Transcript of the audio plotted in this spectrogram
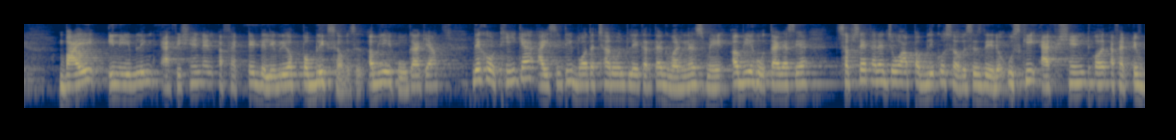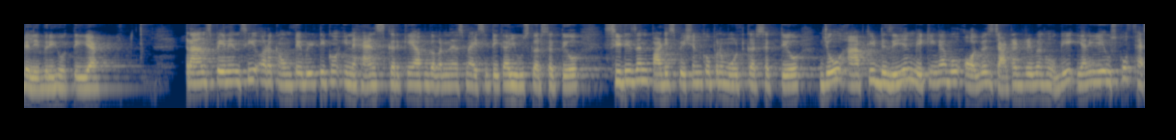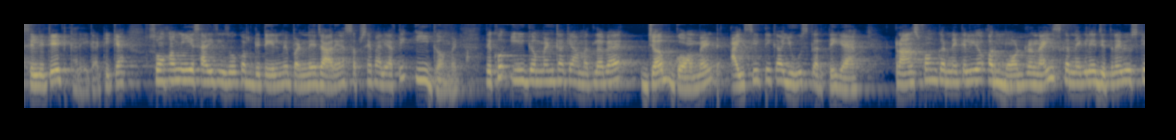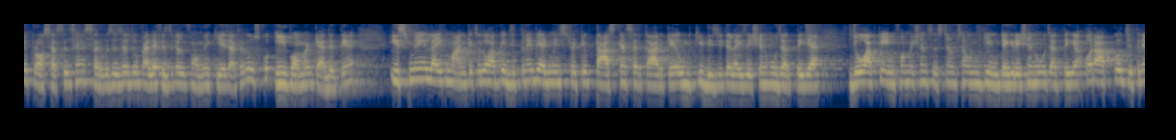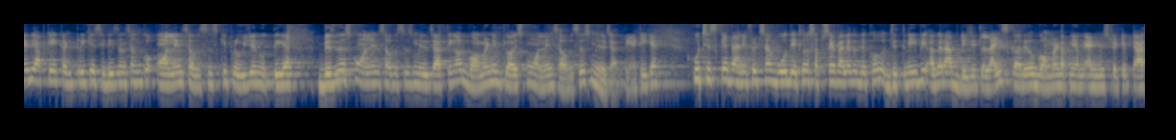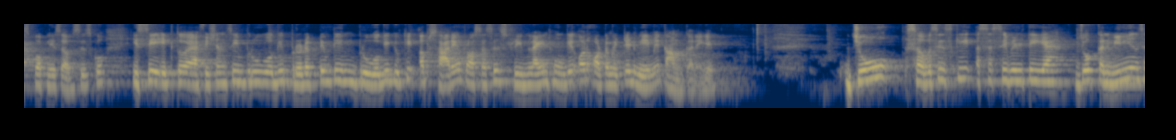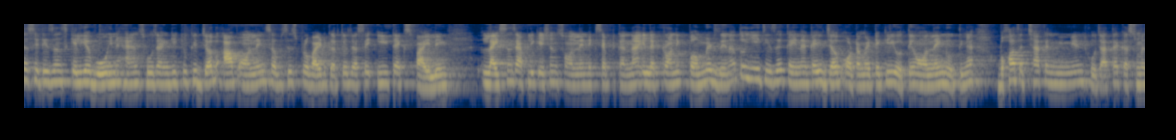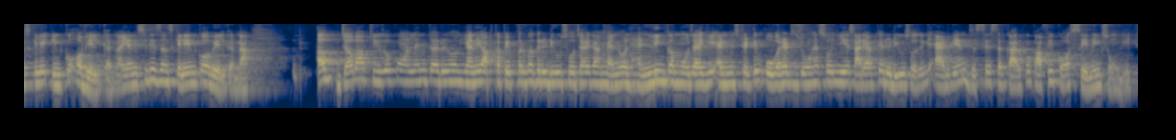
by enabling efficient and affected delivery of public services अब ये होगा क्या? देखो, ठीक है आईसीटी बहुत अच्छा रोल प्ले करता है गवर्नेंस में। अब ये होता है कैसे है? सबसे पहले जो आप पब्लिक को सर्विसेज़ दे रहे हो, उसकी एफिशिएंट और इफ़ेक्टिव डिलीवरी होती है। ट्रांसपेरेंसी और अकाउंटेबिलिटी को इन्हेंस करके आप गवर्नेंस में आईसीटी का यूज़ कर सकते हो सिटीजन पार्टिसिपेशन को प्रमोट कर सकते हो जो आपकी डिसीज़न मेकिंग है वो ऑलवेज डाटा ड्रिवन होगी यानी ये उसको फैसिलिटेट करेगा ठीक है? सो so, हम ये सारी चीज़ों को अब डिटेल में पढ़ने जा रहे हैं। सबसे पहले आती ई गवर्नमेंट देखो ई गवर्नमेंट का क्या मतलब है? जब गवर्नमेंट आईसीटी का यूज़ करती है ट्रांसफॉर्म करने के लिए और मॉडर्नाइज करने के लिए जितने भी उसके प्रोसेसेस हैं सर्विसेज़ हैं, जो पहले फ़िज़िकल फॉर्म में किए जाते थे, उसको ई गवर्नमेंट कह देते हैं। इसमें लाइक मान के चलो आपके जितने भी एडमिनिस्ट्रेटिव टास्क हैं सरकार के, उनकी डिजिटलाइजेशन हो जाती है, जो आपके इंफॉर्मेशन सिस्टम्स हैं, उनकी इंटीग्रेशन हो जाती है, और आपको जितने भी आपके कंट्री के सिटीजन हैं, उनको ऑनलाइन सर्विसेज़ की प्रोविज़न होती है। बिज़नेस को ऑनलाइन सर्विसेज़ मिल जाती हैं और गवर्नमेंट एम्प्लॉयज़ को ऑनलाइन सर्विसेज़ मिल जाती हैं, ठीक है? कुछ इसके बेनिफिट्स हैं, वो देख लो। सबसे पहले तो देखो, जितनी भी अगर आप डिजिटलाइज कर रहे हो गवर्नमेंट अपनी एडमिनिस्ट्रेटिव टास्क को, अपनी सर्विसेज़ को, इससे एक तो एफिशिएंसी इंप्रूव होगी प्रोडक्टिविटी इंप्रूव होगी, क्योंकि अब सारे प्रोसेसेस स्ट्रीमलाइंड होंगे और ऑटोमेटेड वे में काम करेंगे। जो सर्विसेज़ की असेसिबिलिटी है, जो कन्वीनियंस है सिटीजन्स के लिए, वो इनहेंस हो जाएँगी, क्योंकि जब आप ऑनलाइन सर्विसेज़ प्रोवाइड करते हो, जैसे e tax filing licence application online accept करना इलेक्ट्रॉनिक परमिट्स देना तो ये चीज़ें कहीं ना कहीं जब ऑटोमेटिकली होती हैं ऑनलाइन होती हैं, बहुत अच्छा कन्वीनियंट हो जाता है कस्टमर्स के लिए इनको अवेल करना, यानी सिटीजन्स के लिए इनको अवेल करना। अब जब आप चीज़ों को ऑनलाइन कर रहे हो, यानी आपका पेपर वर्क रिड्यूस हो जाएगा मैनुअल हैंडलिंग कम हो जाएगी एडमिनिस्ट्रेटिव ओवरहेड्स जो हैं सो ये सारे आपके रिड्यूस हो जाएँगे एट द एंड जिससे सरकार को काफ़ी कॉस्ट सेविंग्स होंगी।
